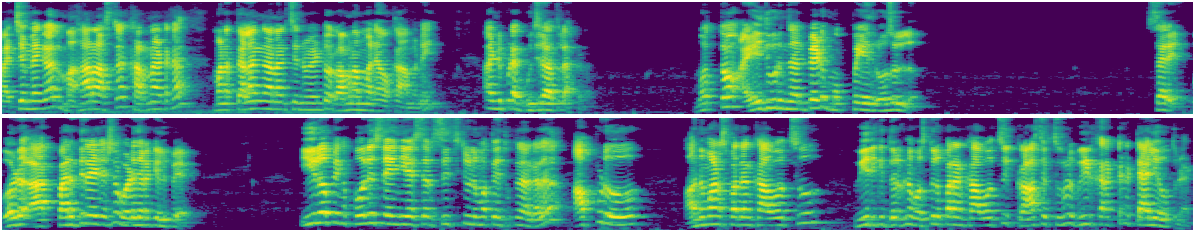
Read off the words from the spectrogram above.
పశ్చిమ బెంగాల్ మహారాష్ట్ర కర్ణాటక మన తెలంగాణకు చెందిన రమణమ్మ అనే ఒక ఆమెని. అండ్ ఇప్పుడు ఆ గుజరాత్లో అక్కడ. మొత్తం ఐదుగురిని చంపాడు ముప్పై ఐదు రోజుల్లో. సరే వడు ఆ పరిధిరైజేషన్ రైలు వెళ్ళిపోయాడు. ఈలోపు ఇంకా పోలీసులు ఏం చేస్తారు? సీసీటీవీలు మొత్తం ఎత్తుకున్నారు కదా? అప్పుడు అనుమానాస్పదం కావచ్చు వీరికి దొరికిన వస్తువుల పరం కావచ్చు ఈ క్రాస్ ఎక్స్కుండా వీడు కరెక్ట్గా టాలీ అవుతున్నాడు.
